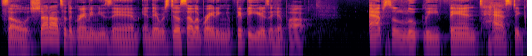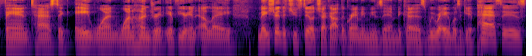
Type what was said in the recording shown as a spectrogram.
So shout out to the Grammy Museum, and they were still celebrating 50 years of hip hop absolutely fantastic, fantastic A1 100 if you're in LA. Make sure that you still check out the Grammy Museum because we were able to get passes.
